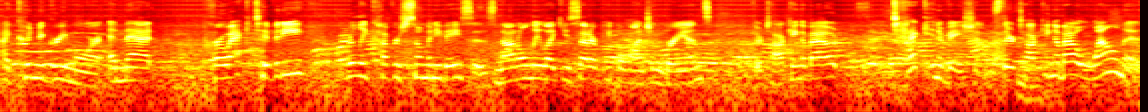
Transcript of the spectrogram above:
I couldn't agree more. And that proactivity really covers so many bases. Not only, like you said, are people launching brands, they're talking about tech innovations, they're talking about wellness,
